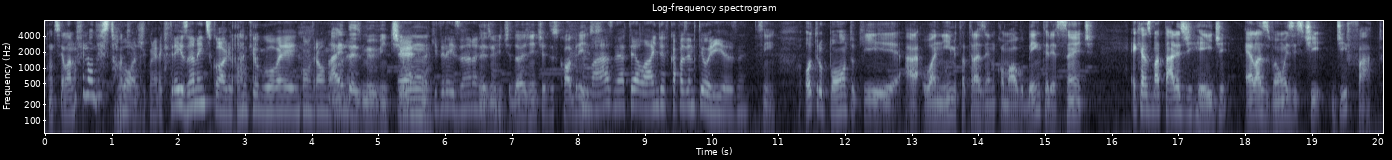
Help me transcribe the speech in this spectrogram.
acontecer lá no final da história. Lógico, né? Daqui três anos a gente descobre como que o Gol vai encontrar o Mew, Lá em né? 2021, É, daqui três anos a gente... 2022, a gente descobre isso. Mas, né, até lá a gente vai ficar fazendo teorias, né? Sim. Outro ponto que a- o anime tá trazendo como algo bem interessante é que as batalhas de raid, elas vão existir de fato.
